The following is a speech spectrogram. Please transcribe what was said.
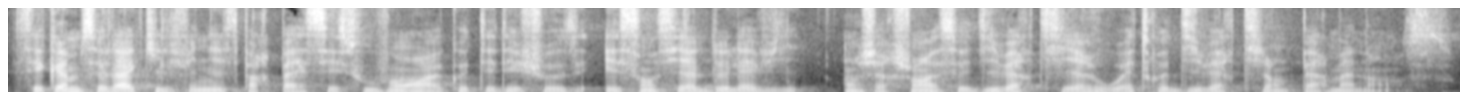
C'est comme cela qu'ils finissent par passer souvent à côté des choses essentielles de la vie, en cherchant à se divertir ou être divertis en permanence.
